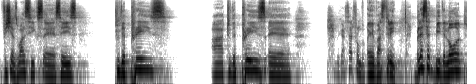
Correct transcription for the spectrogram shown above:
Ephesians 1 6 uh, says, To the praise, uh, to the praise, uh, we can start from uh, verse 3. Blessed be the Lord,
